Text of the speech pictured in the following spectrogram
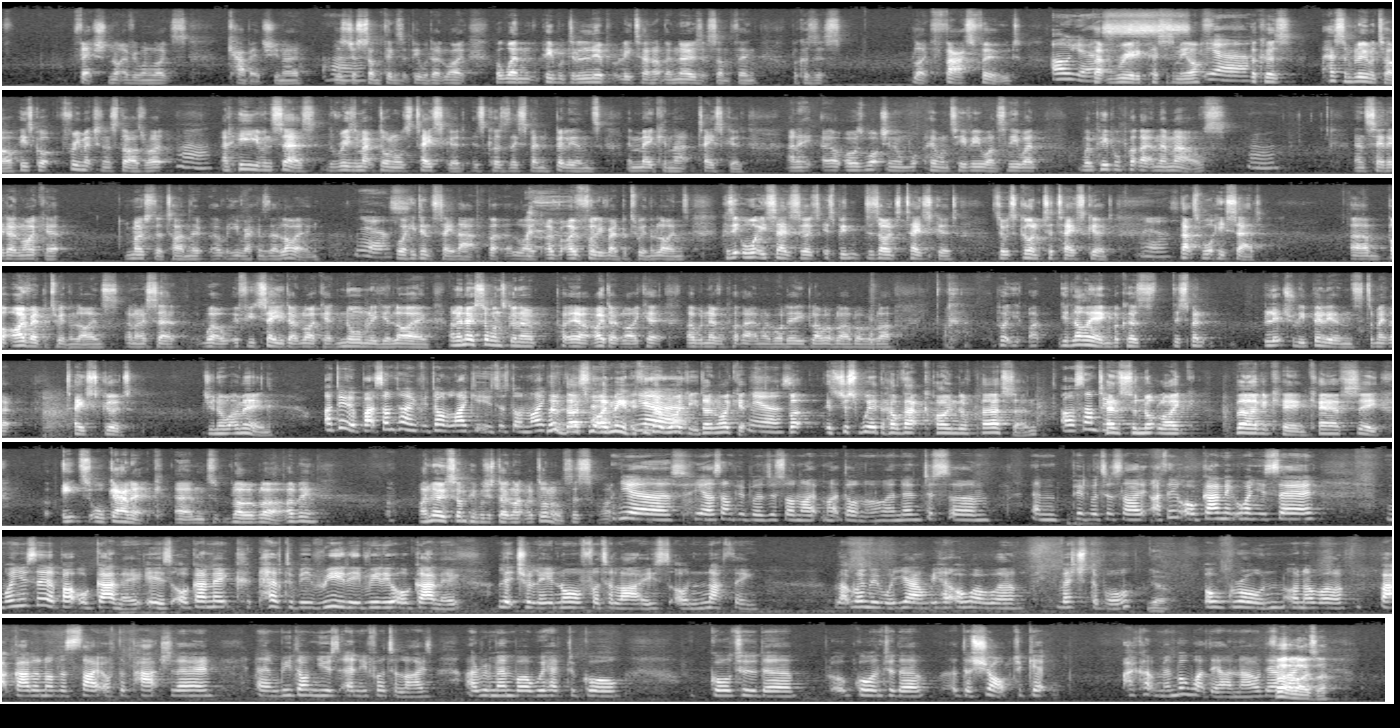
fish. Not everyone likes cabbage. You know, there's just some things that people don't like. But when people deliberately turn up their nose at something because it's like fast food, Oh yes. that really pisses me off. Yeah. because Heston Blumenthal, he's got three Michelin stars, right? Hmm. And he even says the reason McDonald's tastes good is because they spend billions in making that taste good. And he, uh, I was watching him, him on TV once, and he went, when people put that in their mouths Mm. and say they don't like it, most of the time they, uh, he reckons they're lying. Yes. Well, he didn't say that, but uh, like I've, I've fully read between the lines because what he said is it's been designed to taste good, so it's going to taste good. yes. That's what he said. Um, but I read between the lines and I said, well, if you say you don't like it, normally you're lying. And I know someone's going to put, yeah, I don't like it. I would never put that in my body, blah, blah, blah, blah, blah, blah. But uh, you're lying because they spent literally billions to make that taste good. Do you know what I mean? I do, but sometimes if you don't like it, you just don't like No, it. that's is what I mean. If you don't like it, you don't like it. Yes. But it's just weird how that kind of person oh, some people. tends to not like Burger King, KFC, eats organic, and blah blah blah. I mean, I know some people just don't like McDonald's. Uh, Yes, yeah. Some people just don't like McDonald's, and then just um, and people just like I think organic. When you say, when you say about organic, is organic have to be really, really organic, literally no fertilized or nothing. Like when we were young, we had all our um, vegetable yeah, all grown on our back garden on the side of the patch there, and we don't use any fertilizer. I remember we had to go go to the go into the the shop to get. I can't remember what they are now. They're like,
